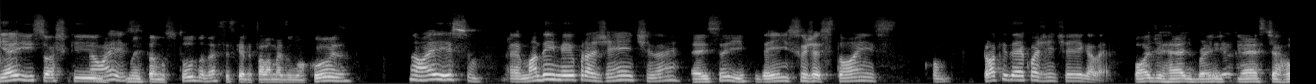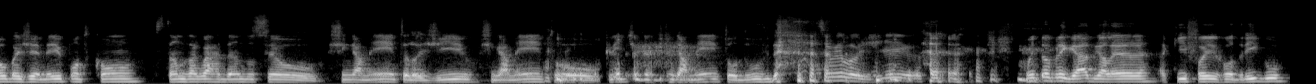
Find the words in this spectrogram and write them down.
E é isso, acho que Não, é comentamos tudo, né? Vocês querem falar mais alguma coisa? Não, é isso. É, mandem e-mail pra gente, né? É isso aí. Deem sugestões. Com... Troca ideia com a gente aí, galera. podheadbrandcast.gmail.com Estamos aguardando o seu xingamento, elogio, xingamento ou crítica, xingamento ou dúvida. Seu elogio. Muito obrigado, galera. Aqui foi Rodrigo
